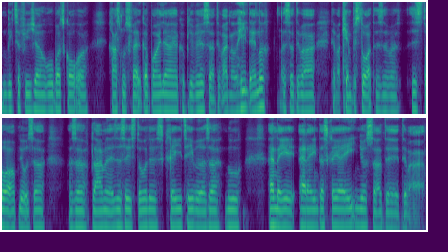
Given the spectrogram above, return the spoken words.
en Victor Fischer, en Robert Skov, og Rasmus Falk og Bøjle, og jeg kunne blive ved, så det var noget helt andet. Altså, det var, det var kæmpestort. Altså, det var en stor oplevelse, og så plejer man altid at se Ståle skrige i tv'et, og så nu han er, er der en, der skriger en jo, så det, det var,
